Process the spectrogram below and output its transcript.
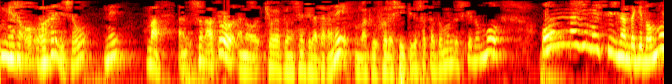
皆さんお分かるでしょね。まあ、その後、あの、教学の先生方がね、うまくフォローしていってくださったと思うんですけども、同じメッセージなんだけども、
